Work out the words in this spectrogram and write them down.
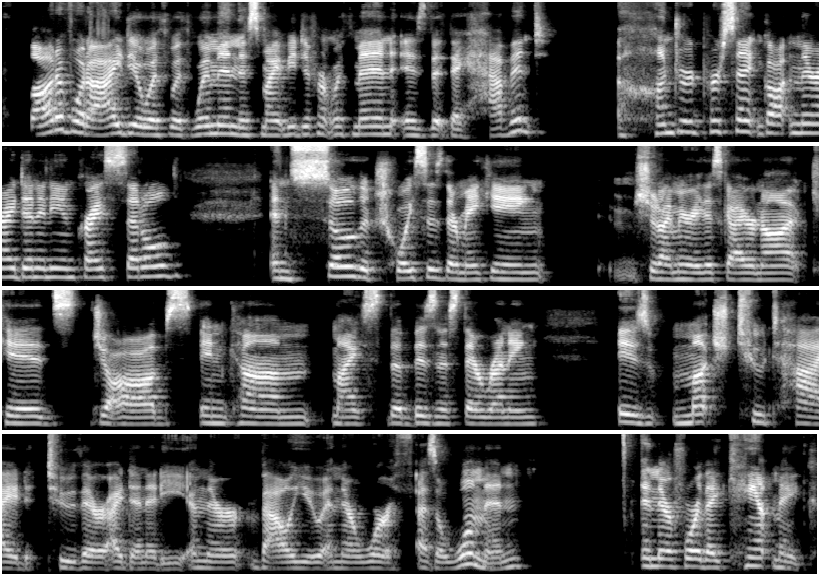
A lot of what i deal with with women this might be different with men is that they haven't 100% gotten their identity in christ settled. And so the choices they're making should I marry this guy or not, kids, jobs, income, my the business they're running is much too tied to their identity and their value and their worth as a woman. And therefore they can't make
